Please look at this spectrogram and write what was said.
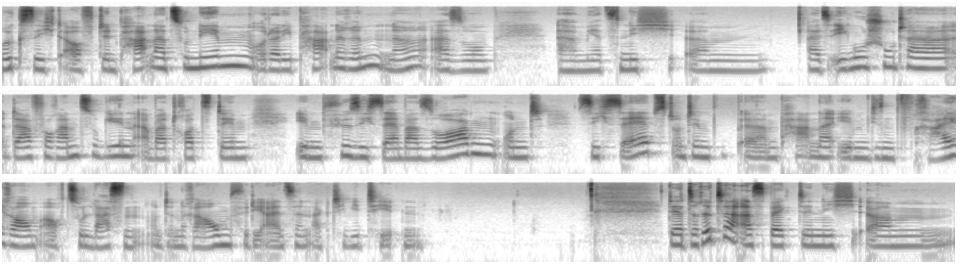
Rücksicht auf den Partner zu nehmen oder die Partnerin. Ne? Also ähm, jetzt nicht ähm, als Ego-Shooter da voranzugehen, aber trotzdem eben für sich selber sorgen und sich selbst und dem ähm, Partner eben diesen Freiraum auch zu lassen und den Raum für die einzelnen Aktivitäten. Der dritte Aspekt, den ich, ähm,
